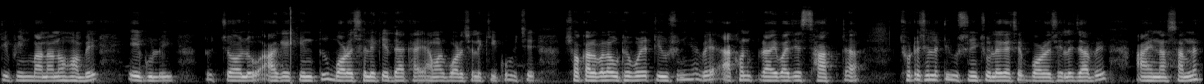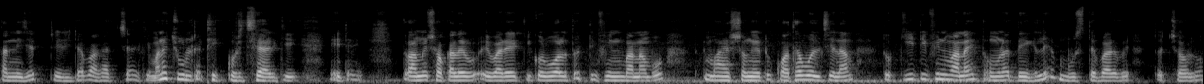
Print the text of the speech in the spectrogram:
টিফিন বানানো হবে, এগুলোই। তো চলো, আগে কিন্তু বড় ছেলেকে দেখায় আমার বড় ছেলে কি করছে। সকালবেলা উঠে পড়ে টিউশনি যাবে, এখন প্রায় বাজে সাতটা। ছোটো ছেলে টিউশনি চলে গেছে, বড় ছেলে যাবে, আয়নার সামনে তার নিজের টেরিটা বাগাচ্ছে আর কি মানে চুলটা ঠিক করছে আর কি, এটাই। তো আমি সকালে এবারে কি করব বলো তো টিফিন বানাবো। মায়ের সঙ্গে একটু কথা বলছিলাম, তো কি টিফিন বানাই তোমরা দেখলে বুঝতে পারবে। তো চলো।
